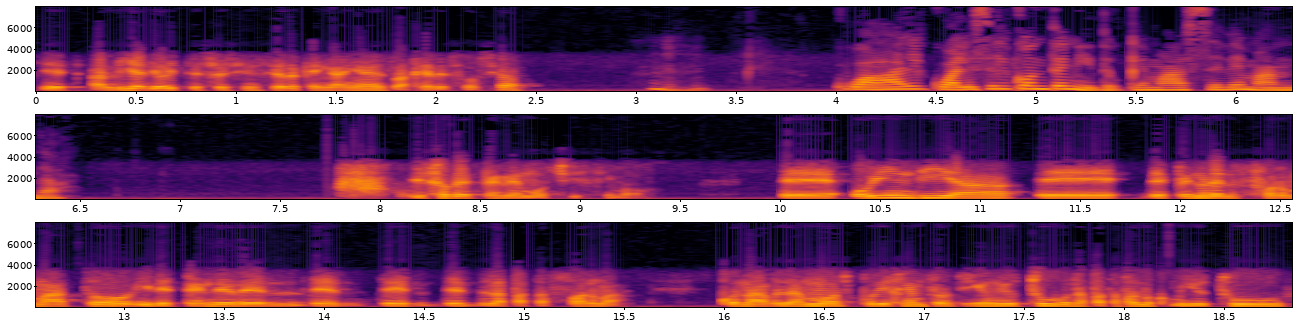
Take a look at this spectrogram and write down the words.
que al día de hoy, te soy sincero, que engaña es la redes social. ¿Cuál, ¿Cuál es el contenido que más se demanda? Eso depende muchísimo. Eh, hoy en día eh, depende del formato y depende del, de la plataforma. Cuando hablamos, por ejemplo, de un YouTube, una plataforma como YouTube,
